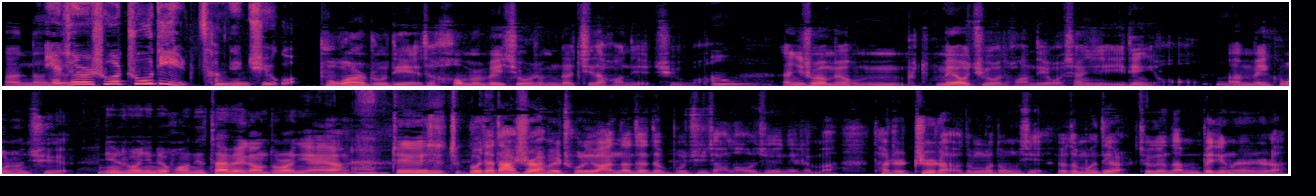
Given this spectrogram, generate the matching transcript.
啊。那也就是说，朱棣曾经去过。不光是朱棣，他后面维修什么的，其他皇帝也去过。嗯那你说有没有嗯没有去过的皇帝？我相信一定有啊，没顾上去。您说您这皇帝在位刚多少年呀？嗯这个这国家大事还没处理完呢，他他不去角楼去那什么，他只知道有这么个东西，有这么个地儿，就跟咱们北京人似的。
